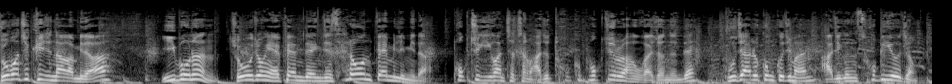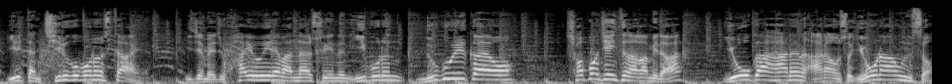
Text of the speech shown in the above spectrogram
두 번째 퀴즈 나갑니다. 이분은 조우종의 FM 대행진 새로운 패밀리입니다. 폭주기관차처럼 아주 토크 폭주를 하고 가셨는데 부자를 꿈꾸지만 아직은 소비 요정 일단 지르고 보는 스타일. 이제 매주 화요일에 만날 수 있는 이분은 누구일까요? 첫 번째 힌트 나갑니다. 요가하는 아나운서, 요나운서.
